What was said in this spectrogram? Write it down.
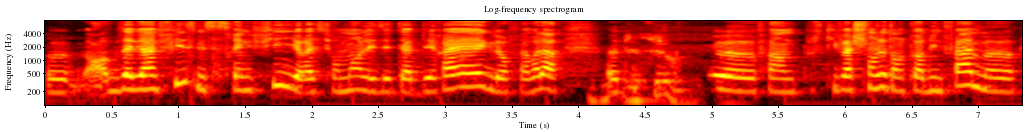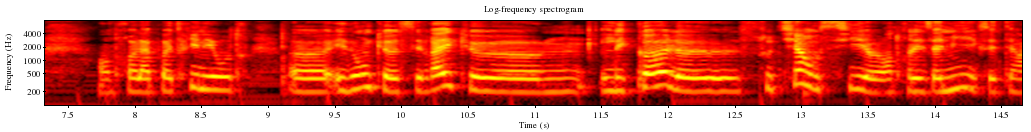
alors, vous avez un fils, mais ce serait une fille, il y aurait sûrement les étapes des règles, enfin voilà, euh, tout, euh, enfin, tout ce qui va changer dans le corps d'une femme euh, entre la poitrine et autres. Euh, et donc, euh, c'est vrai que euh, l'école soutient aussi entre les amis, etc.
